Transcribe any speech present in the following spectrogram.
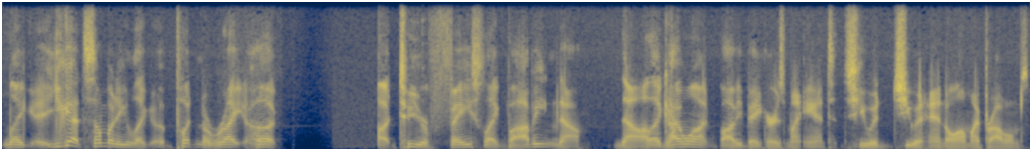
like you got somebody like uh, putting a right hook uh, to your face like Bobby. No, no. Like Yeah. I want Bobby Baker as my aunt. She would she would handle all my problems.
